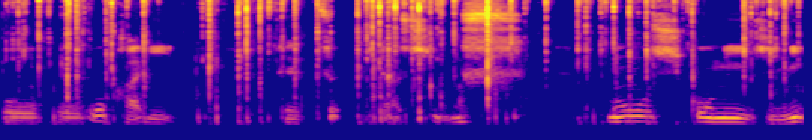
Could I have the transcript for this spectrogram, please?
方法を解説いたします。申し込み時に、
